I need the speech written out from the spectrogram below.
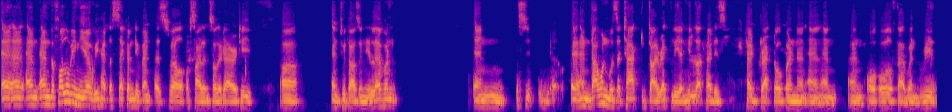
And, and, and the following year, we had the second event as well of Silent Solidarity, uh, in 2011. And, and that one was attacked directly and Hillat had his head cracked open and, and, and, and all, all of that went real,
